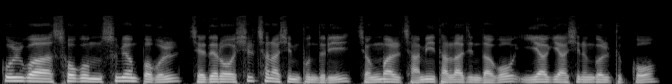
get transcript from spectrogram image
꿀과 소금 수면법을 제대로 실천하신 분들이 정말 잠이 달라진다고 이야기하시는 걸 듣고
